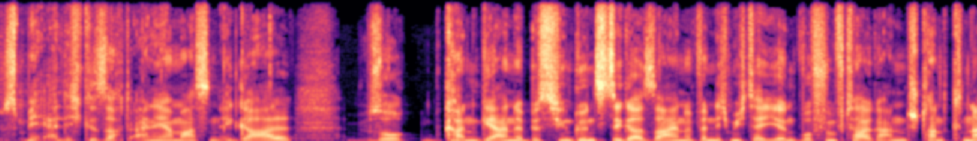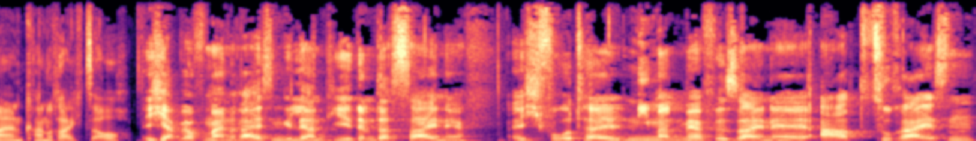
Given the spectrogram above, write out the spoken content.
ist mir ehrlich gesagt einigermaßen egal. So kann gerne ein bisschen günstiger sein und wenn ich mich da irgendwo fünf Tage an den Strand knallen kann, reicht's auch. Ich habe auf meinen Reisen gelernt, jedem das seine. Ich verurteile niemand mehr für seine Art zu reisen.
